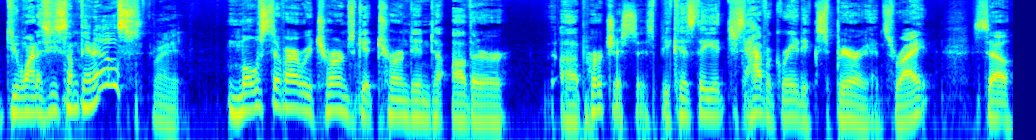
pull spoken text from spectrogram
do you want to see something else? Right. Most of our returns get turned into other uh, purchases because they just have a great experience, right? So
